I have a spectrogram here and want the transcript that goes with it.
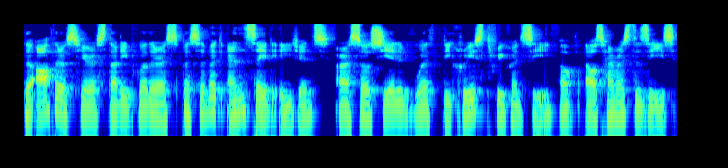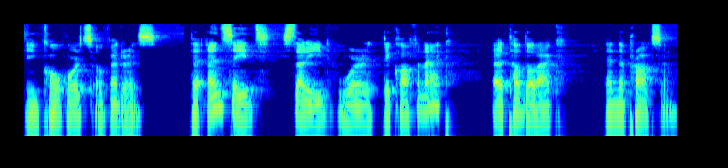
The authors here studied whether specific NSAID agents are associated with decreased frequency of Alzheimer's disease in cohorts of veterans. The NSAIDs studied were diclofenac, etodolac, and naproxen.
